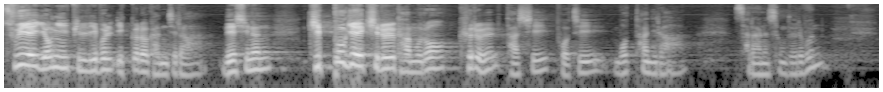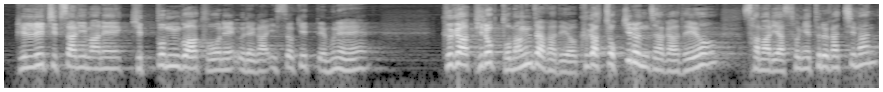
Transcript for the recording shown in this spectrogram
주의 영이 빌립을 이끌어 간지라 내시는 기쁘게 길을 감으로 그를 다시 보지 못하니라 사랑하는 성도 여러분 빌립 집사님 안에 기쁨과 구원의 은혜가 있었기 때문에 그가 비록 도망자가 되어 그가 쫓기는 자가 되어 사마리아 성에 들어갔지만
